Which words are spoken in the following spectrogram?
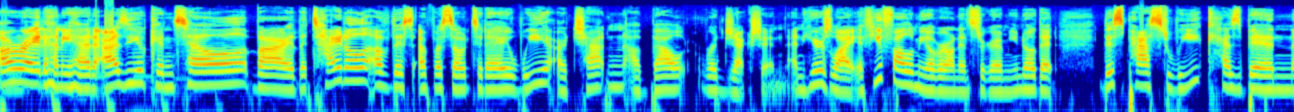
All right, Honeyhead, as you can tell by the title of this episode today, we are chatting about rejection. And here's why. If you follow me over on Instagram, you know that this past week has been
